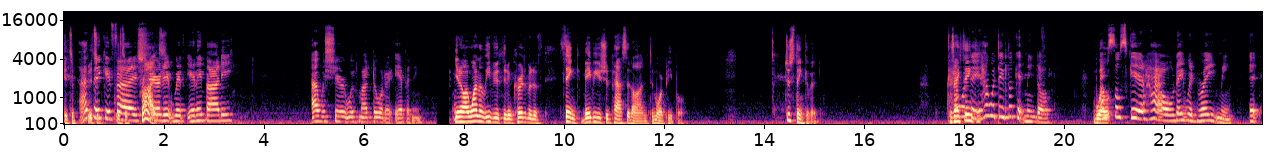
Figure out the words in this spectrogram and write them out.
it's a I it's a- think if a I prize. shared it with anybody, I would share it with my daughter, Ebony. You know, I want to leave you with the encouragement of think maybe you should pass it on to more people. Just think of it. Because I How would think, they, how would they look at me though? well, I'm so scared how they would grade me. It,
